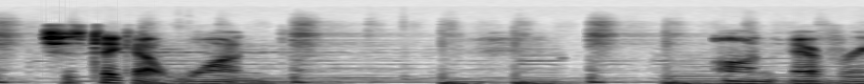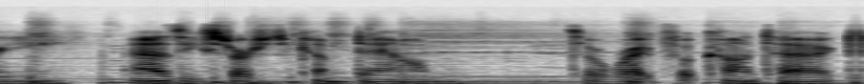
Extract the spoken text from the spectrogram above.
Let's just take out one on every as he starts to come down. So right foot contact,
